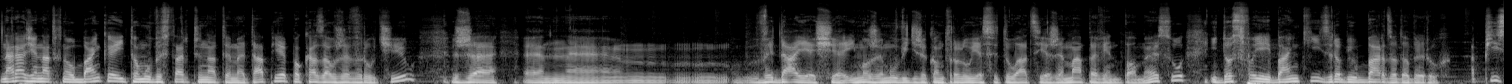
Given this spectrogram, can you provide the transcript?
Na razie natchnął bańkę i to mu wystarczy na tym etapie. Pokazał, że wrócił, że em, em, wydaje się i może mówić, że kontroluje sytuację, że ma pewien pomysł i do swojej bańki zrobił bardzo dobry ruch. A PiS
